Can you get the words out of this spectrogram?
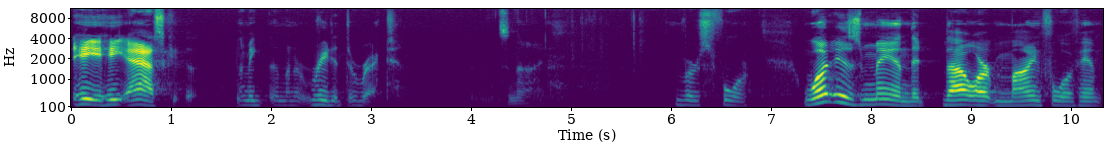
he, he asks, let me, I'm going to read it direct. It's 9. Verse 4. What is man that thou art mindful of him?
